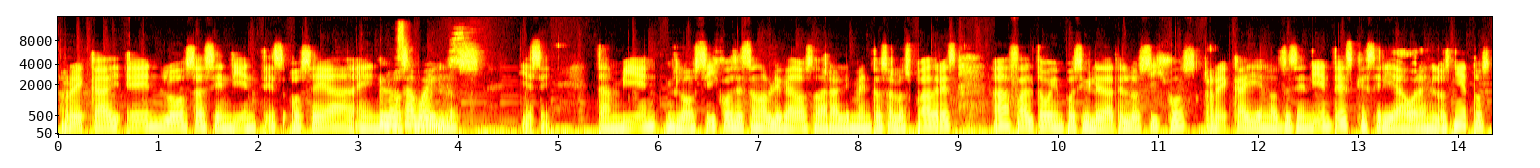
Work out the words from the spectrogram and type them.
recae en los ascendientes, o sea, en los, abuelos. Y así. También los hijos están obligados a dar alimentos a los padres, a falta o imposibilidad de los hijos recae en los descendientes, que sería ahora en los nietos,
